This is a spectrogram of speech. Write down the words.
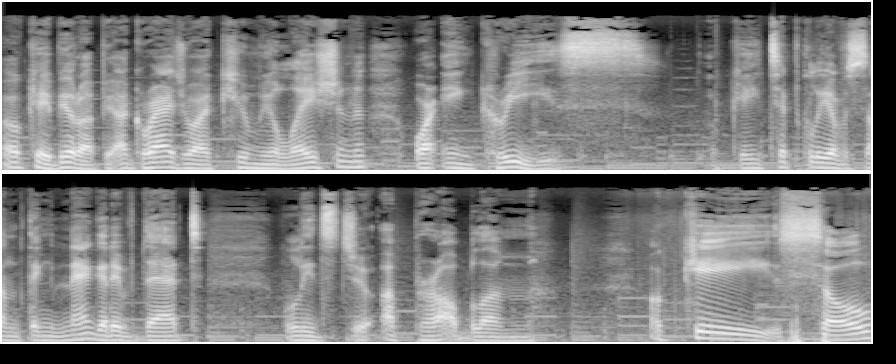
Okay, build up a gradual accumulation or increase. Okay, typically of something negative that leads to a problem. Okay, so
